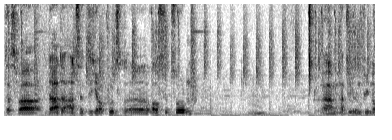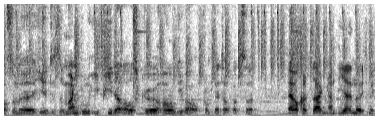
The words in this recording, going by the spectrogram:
Das war, da hatte Arzt sich auch kurz äh, rausgezogen. Ähm, hatte irgendwie noch so eine, hier diese Mango-EP da rausgehauen, die war auch kompletter Rotze. Ich will auch gerade sagen, an die erinnere ich mich.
